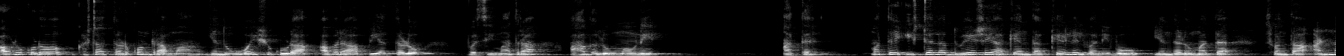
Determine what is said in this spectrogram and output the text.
ಅವಳು ಕೊಡೋ ಕಷ್ಟ ತಡ್ಕೊಂಡ್ರಮ್ಮ ಎಂದು ವೈಶು ಕೂಡ ಅವರ ಅಪ್ಪಿಯತ್ತಳು. ವಸಿ ಮಾತ್ರ ಆಗಲು ಮೌನಿ. ಅತ್ತೆ, ಮತ್ತೆ ಇಷ್ಟೆಲ್ಲ ದ್ವೇಷ ಯಾಕೆ ಅಂತ ಕೇಳಿಲ್ವ ನೀವು? ಎಂದಳು ಮತ್ತೆ ಸ್ವಂತ ಅಣ್ಣ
